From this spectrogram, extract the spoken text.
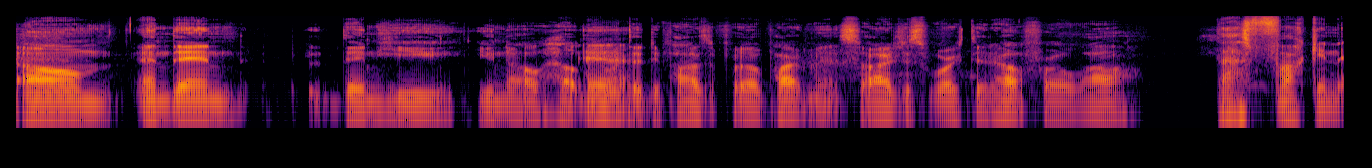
Um, and then, then he, you know, helped me with the deposit for the apartment. So I just worked it out for a while. That's fucking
